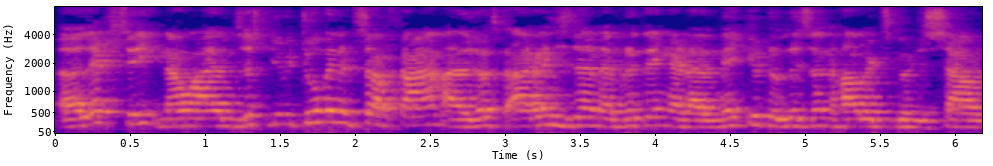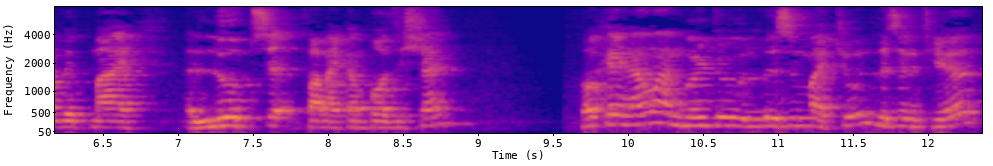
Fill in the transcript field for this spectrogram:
let's see. Now I'll just give you two minutes of time. I'll just arrange them everything, and I'll make you to listen how it's going to sound with my loops for my composition. Okay, now I'm going to listen my tune. Listen here.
